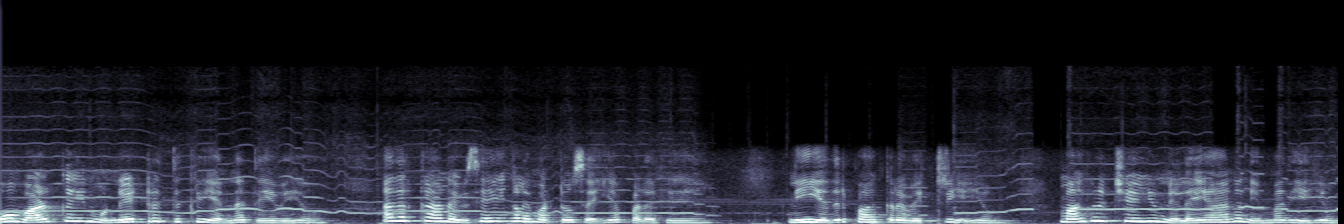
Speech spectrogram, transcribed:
உன் வாழ்க்கையின் முன்னேற்றத்துக்கு என்ன தேவையோ அதற்கான விஷயங்களை மட்டும் செய்ய பழகு. நீ எதிர்பார்க்கிற வெற்றியையும் மகிழ்ச்சியையும் நிலையான நிம்மதியையும்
